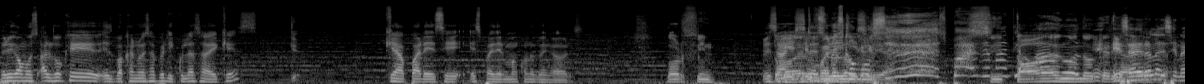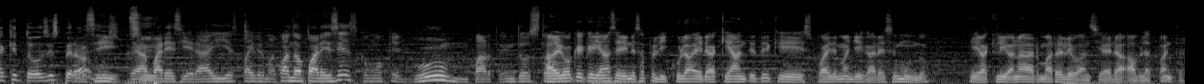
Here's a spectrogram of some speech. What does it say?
Pero digamos, algo que es bacano de esa película, ¿sabe qué es? ¿Qué? Que aparece Spider-Man con los Vengadores. Por fin. Exacto. ese Entonces fue uno es lo como, que sí, quería. Sí, Spider-Man, te todo el amamos". mundo Eh, quería Esa era la escena que todos esperábamos. Sí, que Sí. apareciera ahí Spider-Man. Cuando aparece es como que boom, parte en dos. todo. Algo que querían hacer en esa película era que antes de que Spider-Man llegara a ese mundo, era que le iban a dar más relevancia era a Black Panther.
